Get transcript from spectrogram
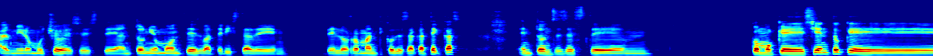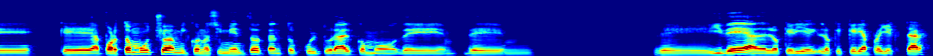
admiro mucho, es este Antonio Montes, baterista de, de Los Románticos de Zacatecas. Entonces, este como que siento que, que, aportó mucho a mi conocimiento, tanto cultural como de, de, de idea, de lo, que, lo que quería proyectar.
